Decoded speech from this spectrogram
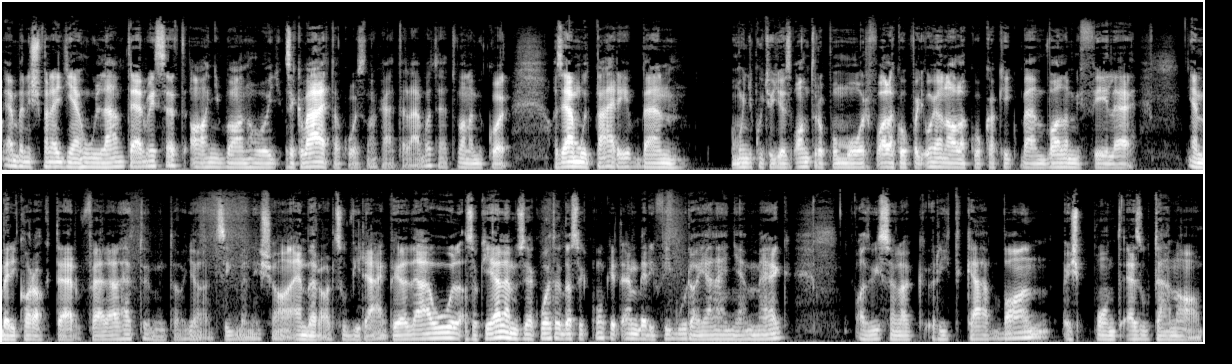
Ebben is van egy ilyen hullám természet, annyiban, hogy ezek váltakoznak általában, tehát van, amikor az elmúlt pár évben mondjuk úgy, hogy az antropomorf alakok, vagy olyan alakok, akikben valamiféle emberi karakter felelhető, mint ahogy a cikkben is a emberarcú virág például, azok jellemzőek voltak, de az, hogy konkrét emberi figura jelenjen meg, az viszonylag ritkábban, és pont ezután a,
